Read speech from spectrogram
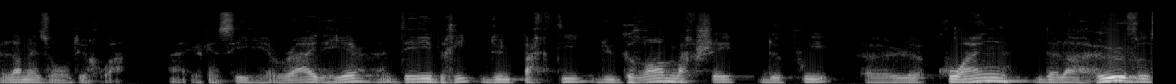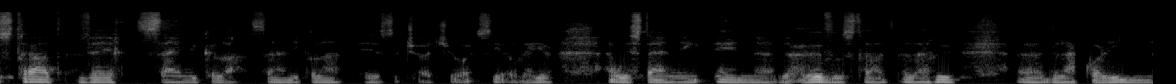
La Maison du Roi. Uh, you can see here, right here, débris d'une partie du grand marché depuis le coin de la Heuvelstraat vers Saint-Nicolas. Saint-Nicolas is the church you see over here. And we're standing in the Heuvelstraat, la rue de la Colline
